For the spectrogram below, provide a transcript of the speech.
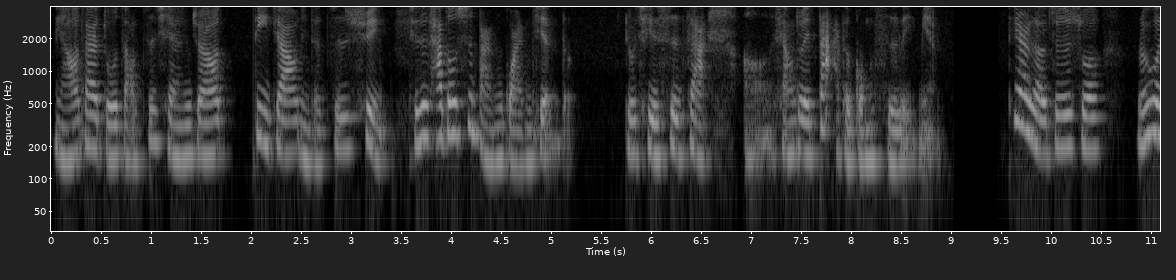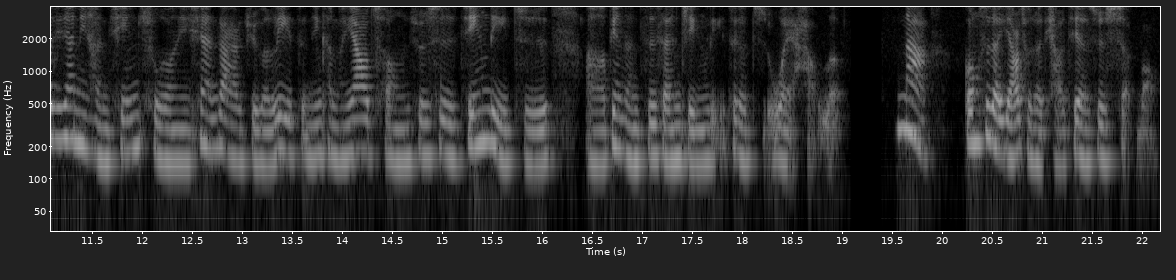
你要在多早之前就要递交你的资讯，其实它都是蛮关键的，尤其是在呃相对大的公司里面。第二个就是说，如果今天你很清楚了，你现在举个例子，你可能要从就是经理职呃变成资深经理这个职位好了，那公司的要求的条件是什么？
